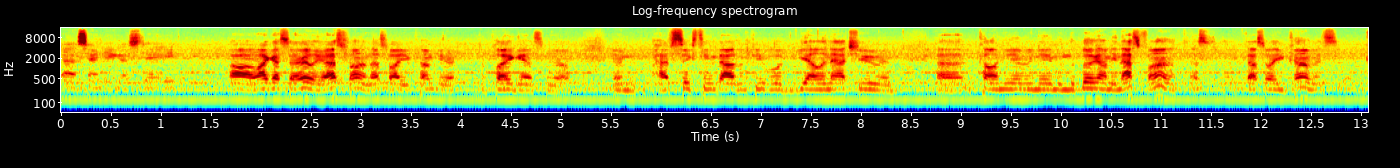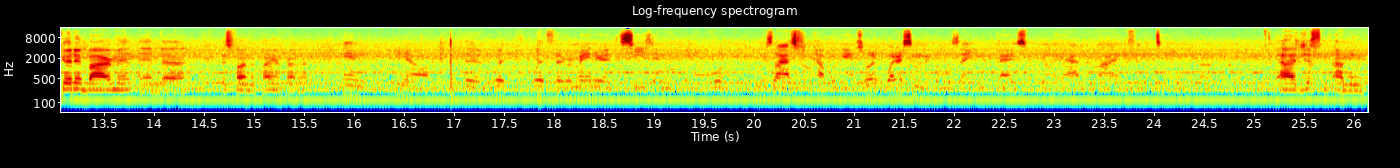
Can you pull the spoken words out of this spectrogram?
uh, San Diego State? Oh, like I said earlier, that's fun. That's why you come here to play against, you know, and have 16,000 people yelling at you and uh, calling you every name in the book. I mean, that's fun. That's that's why you come. It's a good environment and uh, it's fun to play in front of. And you know, the, with with the remainder of season, these last couple games, what, what are some of the goals that you guys really have in mind for the team? Uh, just, I mean,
